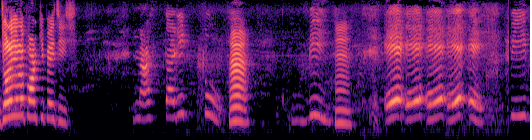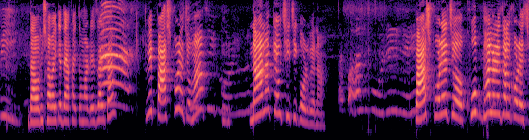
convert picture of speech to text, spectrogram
জোরে জোরে পর কি পেয়েছিস। হ্যাঁ B hmm A A A A A B B দাও, আমি সবাইকে দেখাই তোমার রেজাল্টটা তুমি পাস করেছ, মা? না না, কেউ ছিচি করবে না। পাস করেছ, খুব ভালো রেজাল্ট করেছ।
